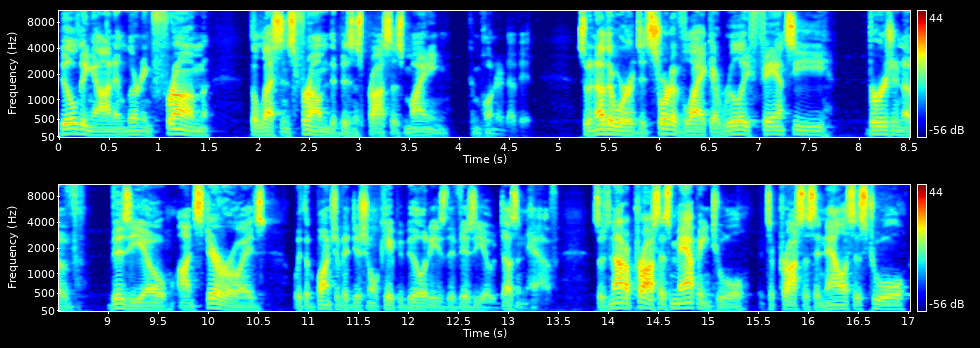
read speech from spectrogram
building on and learning from the lessons from the business process mining component of it. So, in other words, it's sort of like a really fancy version of Visio on steroids with a bunch of additional capabilities that Visio doesn't have. So it's not a process mapping tool, it's a process analysis tool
